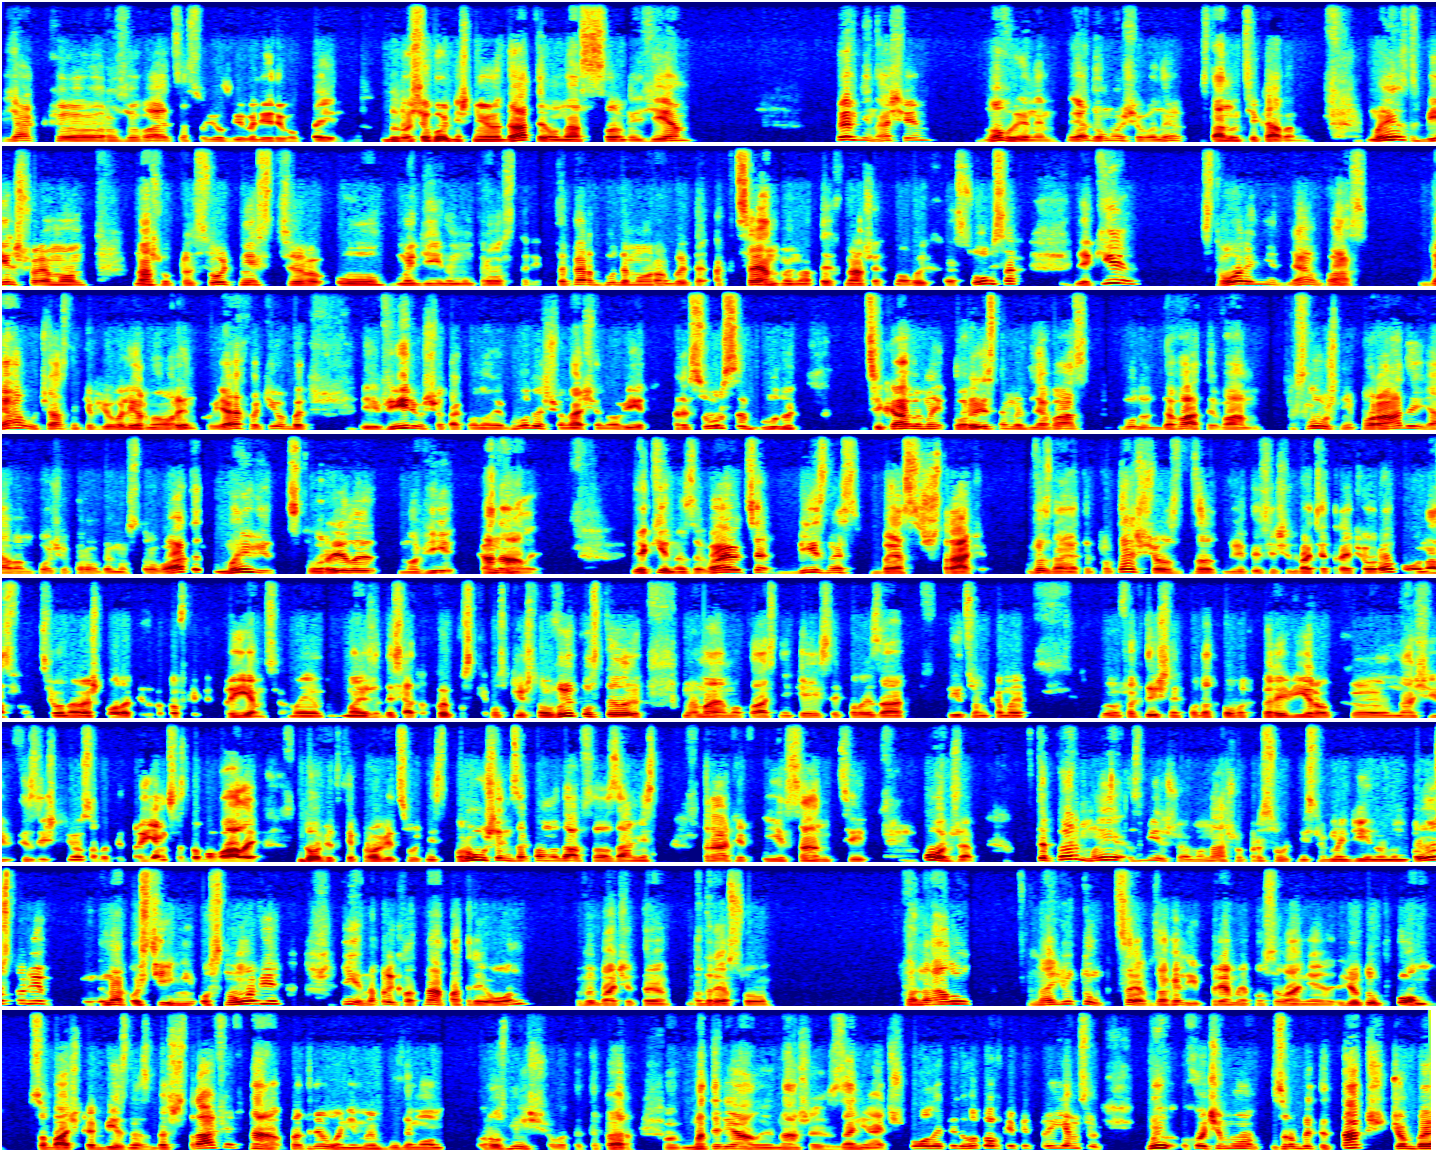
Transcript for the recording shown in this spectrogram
як е, розвивається Союз ювелірів України. До сьогоднішньої дати у нас е, є певні наші новини. Я думаю, що вони стануть цікавими. Ми збільшуємо нашу присутність е, у медійному просторі. Тепер будемо робити акценти на тих наших нових ресурсах, які створені для вас. Для учасників ювелірного ринку я хотів би і вірю, що так воно і буде. Що наші нові ресурси будуть цікавими, корисними для вас, будуть давати вам слушні поради. Я вам хочу продемонструвати. Ми створили нові канали, які називаються Бізнес без штрафів. Ви знаєте про те, що з 2023 року у нас функціонує школа підготовки підприємців. Ми майже десяток випусків успішно випустили. Ми маємо класні кейси, коли за підсумками е, фактичних податкових перевірок е, наші фізичні особи-підприємці здобували довідки про відсутність порушень законодавства замість штрафів і санкцій. Отже, тепер ми збільшуємо нашу присутність в медійному просторі на постійній основі. І, наприклад, на Patreon ви бачите адресу каналу. На YouTube це взагалі пряме посилання youtube.com собачка бізнес без штрафів. На Патреоні ми будемо розміщувати тепер матеріали наших занять школи підготовки підприємців. Ми хочемо зробити так, щоб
